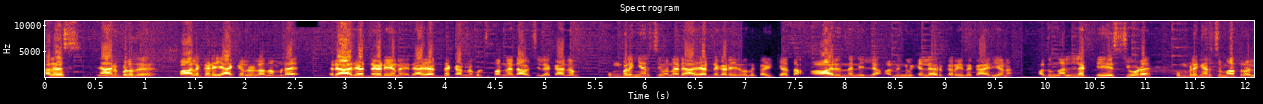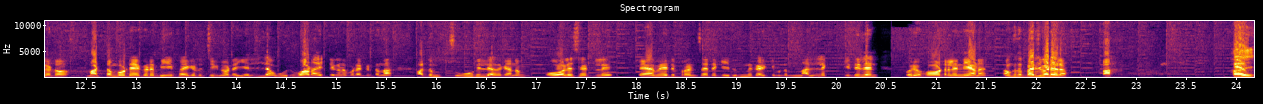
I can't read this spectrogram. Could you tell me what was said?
ഹലോ ഞാനിപ്പോൾ പാലക്കാട് യാക്കലുള്ള നമ്മുടെ രാജാട്ടിന്റെ കടയാണ്. രാജാട്ടിന്റെ കടനെ കുറിച്ച് പറഞ്ഞതിന്റെ ആവശ്യമില്ല. കാരണം കുമ്പളങ്ങി ഇറച്ചി പറഞ്ഞാൽ രാജാട്ടിന്റെ കടയിൽ വന്ന് കഴിക്കാത്ത ആരും തന്നെ ഇല്ല. അത് നിങ്ങൾക്ക് എല്ലാവർക്കും അറിയുന്ന കാര്യമാണ്. അതും നല്ല ടേസ്റ്റിയോടെ കുമ്പളങ്ങി ഇറച്ചി മാത്രമല്ല കേട്ടോ. മട്ടൻ പൊട്ടിയായിക്കോട്ടെ ബീഫ് ആയിക്കോട്ടെ ചിക്കൻ ആയിക്കോട്ടെ എല്ലാം ഒരുപാട് ഐറ്റങ്ങൾ ഇവിടെ കിട്ടുന്ന അതും ചൂടില്ലാതെ കാരണം ഓല ഷെട്ടിൽ ഫാമിലി ആയിട്ട് ഫ്രണ്ട്സ് ആയിട്ടൊക്കെ ഇരുന്ന് കഴിക്കുമ്പോൾ നല്ല കിടിലൻ ഒരു ഹോട്ടൽ തന്നെയാണ്. നമുക്കിത് പരിചയപ്പെടാലോ? ഹായ്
